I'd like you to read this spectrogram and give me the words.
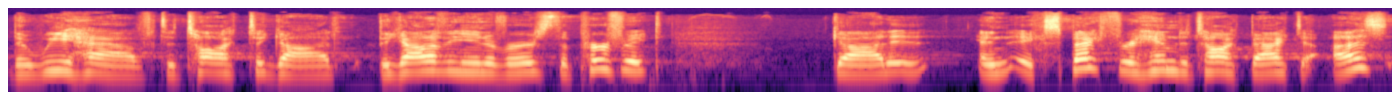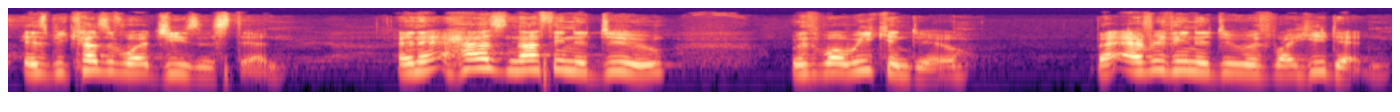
that we have to talk to God, the God of the universe, the perfect God, and expect for Him to talk back to us is because of what Jesus did. And it has nothing to do with what we can do, but everything to do with what He did.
